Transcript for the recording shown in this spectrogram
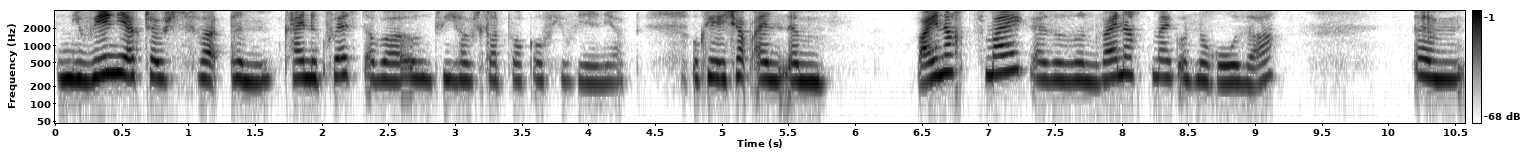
In Juwelenjagd habe ich zwar ähm, keine Quest, aber irgendwie habe ich gerade Bock auf Juwelenjagd. Okay, ich habe einen ähm, Weihnachtsmike, also so ein Weihnachtsmike und eine Rosa. Ähm,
